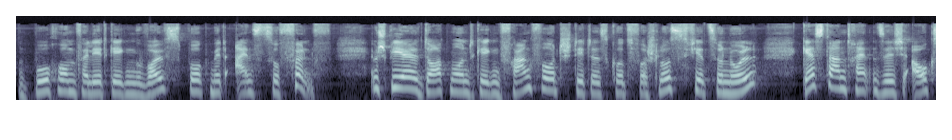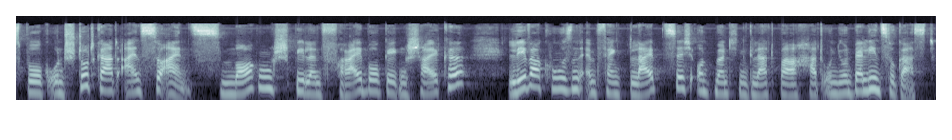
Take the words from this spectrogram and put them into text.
und Bochum verliert gegen Wolfsburg mit 1 zu 5. Im Spiel Dortmund gegen Frankfurt steht es kurz vor Schluss 4 zu 0. Gestern trennten sich Augsburg und Stuttgart 1 zu 1. Morgen spielen Freiburg gegen Schalke, Leverkusen empfängt Leipzig und Mönchengladbach hat Union Berlin zu Gast.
